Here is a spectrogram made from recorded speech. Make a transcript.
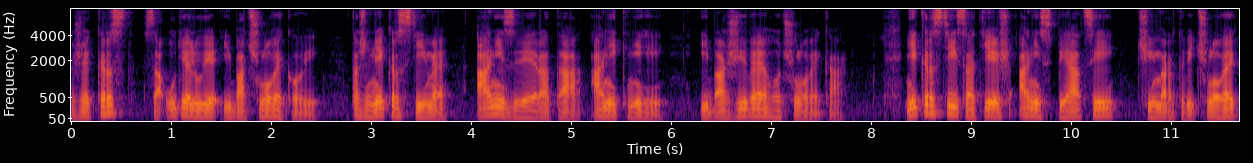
že krst sa udeluje iba človekovi, takže nekrstíme ani zvieratá, ani knihy, iba živého človeka. Nekrstí sa tiež ani spiaci či mŕtvý človek,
